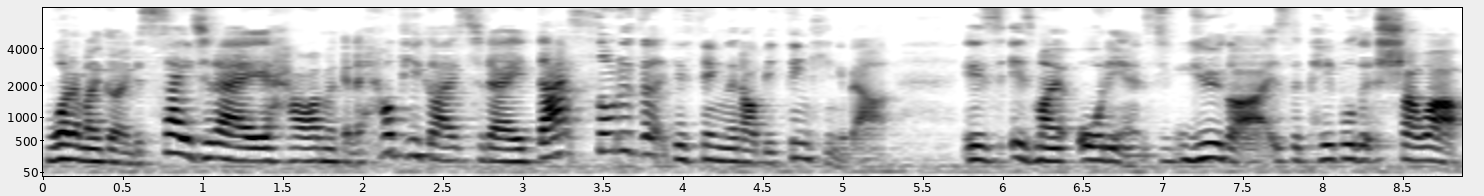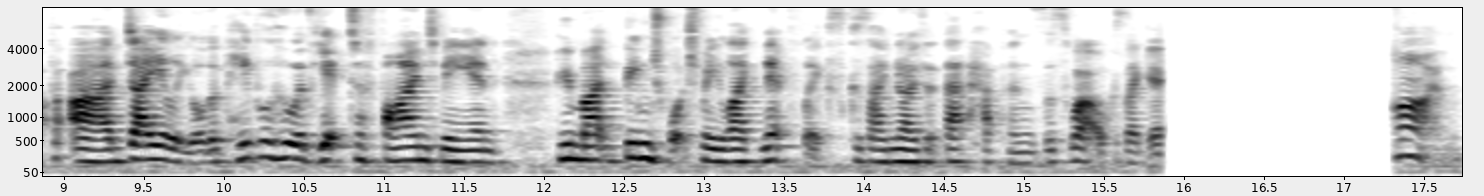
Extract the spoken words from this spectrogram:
what am i going to say today how am i going to help you guys today that's sort of the, the thing that i'll be thinking about is is my audience, you guys, the people that show up uh, daily, or the people who have yet to find me and who might binge watch me like Netflix, because I know that that happens as well, because I get time.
